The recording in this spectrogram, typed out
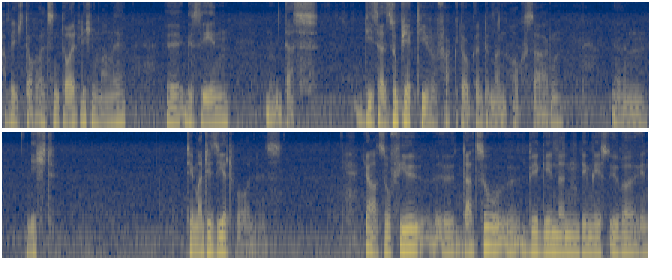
habe ich doch als einen deutlichen Mangel äh, gesehen, dass dieser subjektive Faktor, könnte man auch sagen, äh, nicht thematisiert worden ist. Ja, so viel äh, dazu. Wir gehen dann demnächst über in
